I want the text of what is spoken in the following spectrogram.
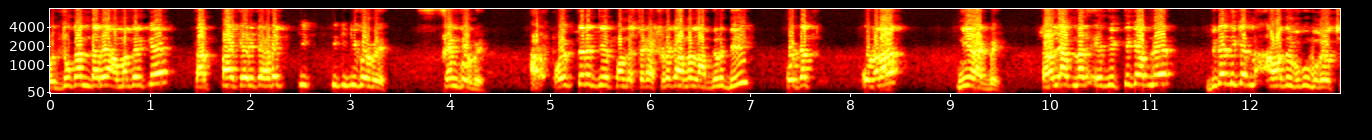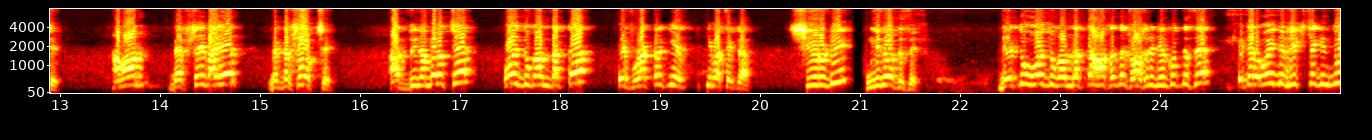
ওই দোকানদারে আমাদেরকে তার পাইকারি টাকাটা কি কি, কি- করবে? সেন্ড করবে। আর ওয়েবসাইটে যে পঞ্চাশ টাকা, একশো টাকা আমরা লাভ ধরে দিই, ওইটা ওনারা নিয়ে রাখবে। তাহলে আপনার এদিক থেকে আপনার দুইটা দিকে আমাদের উপকার হচ্ছে। আমার ব্যবসায়ী ভাইয়ের ব্য- ব্যবসা হচ্ছে। আর দুই নাম্বার হচ্ছে, ওই দোকানদারটা, এর প্রোডাক্টটা কি কি পাচ্ছে একটা সিউরিটি নিতে পারতেছে। যেহেতু ওই দোকানদারটা আমার সাথে সরাসরি ডিল করতেছে, এটার ওই যে রিক্সটা কিন্তু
